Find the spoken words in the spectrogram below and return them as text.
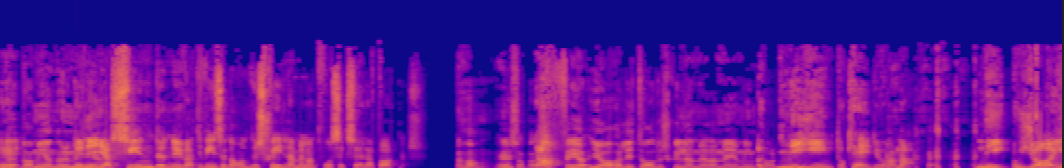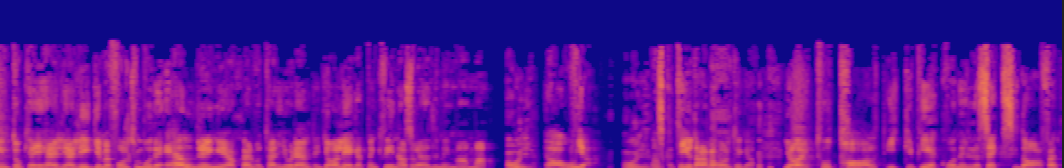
Eh, vad menar du med Den det? nya synden nu att det finns en åldersskillnad mellan två sexuella partners. Jaha, är det så pass? Ja. För jag, jag har lite åldersskillnad mellan mig och min partner. Ni är inte okej du Hanna. Ni, och jag är inte okej heller. Jag ligger med folk som både är äldre och yngre än jag själv och tar i ordentligt. Jag har legat med en kvinna som är äldre än min mamma. Oj, Ja, oh ja. Oj. Man ska i åt alla håll tycker jag. Jag är totalt icke-PK när det gäller sex idag. För att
